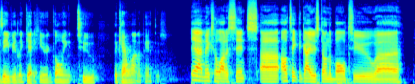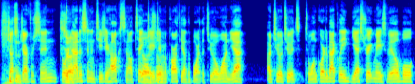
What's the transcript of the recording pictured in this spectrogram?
Xavier Legette here going to the Carolina Panthers. Yeah, it makes a lot of sense. Uh, I'll take the guy who's thrown the ball to uh, Justin Jefferson, Jordan. Addison, and TJ Hockenson. I'll take JJ. McCarthy out the board at the 201. Yeah. Or 202. It's, it's a one quarterback league. Yes, Drake Maye's available.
